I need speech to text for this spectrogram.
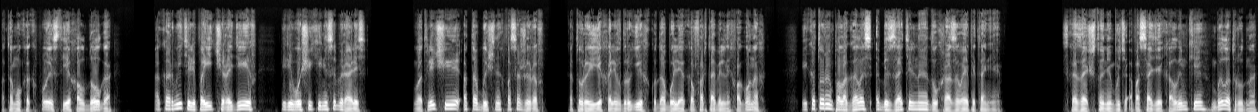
потому как поезд ехал долго, а кормить или поить чародеев перевозчики не собирались, в отличие от обычных пассажиров, которые ехали в других, куда более комфортабельных вагонах и которым полагалось обязательное двухразовое питание. Сказать что-нибудь о посаде Колымки было трудно.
